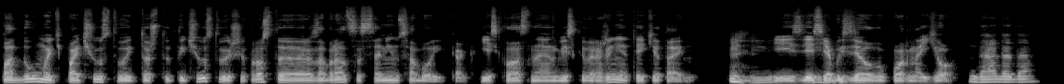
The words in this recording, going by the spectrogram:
подумать, почувствовать то, что ты чувствуешь, и просто разобраться с самим собой. Как есть классное английское выражение «take your time». Угу. И здесь угу. я бы сделал упор на «ё». Да-да-да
